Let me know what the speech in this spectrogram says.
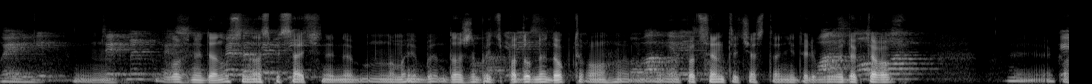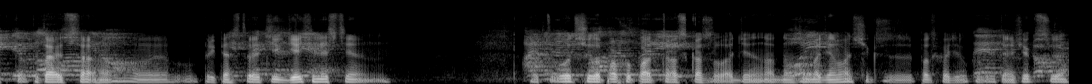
ложные доносы нас писать, но мы должны быть подобны доктору. Пациенты часто недолюбливают докторов, э, как-то пытаются э, препятствовать их деятельности. Вот, вот Шила Прабхупад рассказывал, один, однажды один мальчик подходил к какой-то инфекции,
